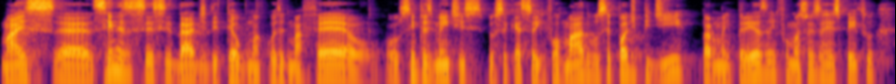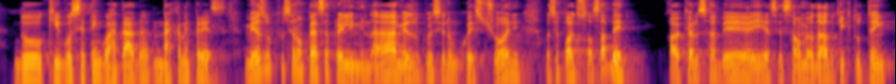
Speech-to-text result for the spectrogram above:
Mas é, sem necessidade de ter alguma coisa de má fé, ou, ou, simplesmente se você quer ser informado, você pode pedir para uma empresa informações a respeito do que você tem guardado naquela empresa. Mesmo que você não peça para eliminar, mesmo que você não questione, você pode só saber. Ah, eu quero saber aí, acessar o meu dado, o que que tu tem?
